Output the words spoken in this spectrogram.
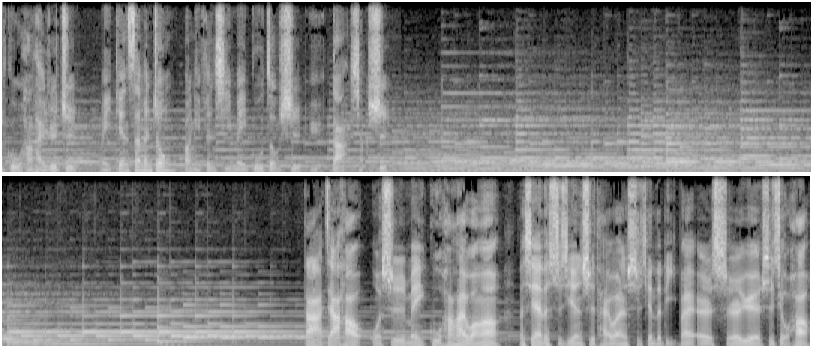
股航海日志，每天三分钟，帮你分析美股走势与大小事。大家好，我是美股航海王啊。那现在的时间是台湾时间的礼拜二，十二月十九号。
